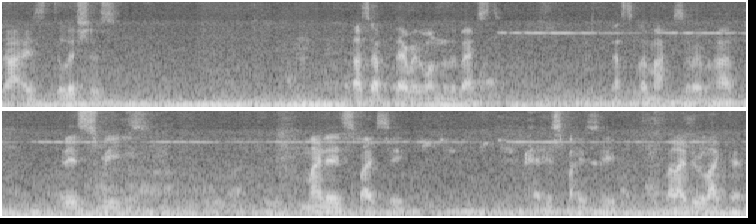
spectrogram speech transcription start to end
that is delicious. That's up there with one of the best nasi lemaks I've ever had. It is sweet. Mine is spicy. It is spicy, but I do like it.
